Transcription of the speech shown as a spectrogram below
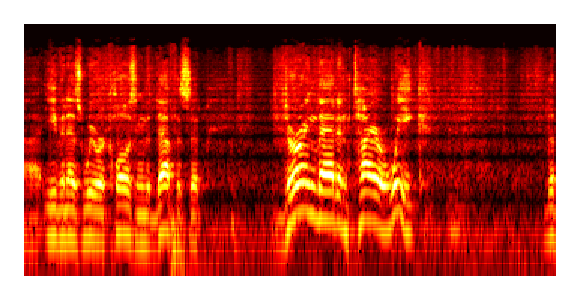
uh, even as we were closing the deficit. During that entire week, the,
